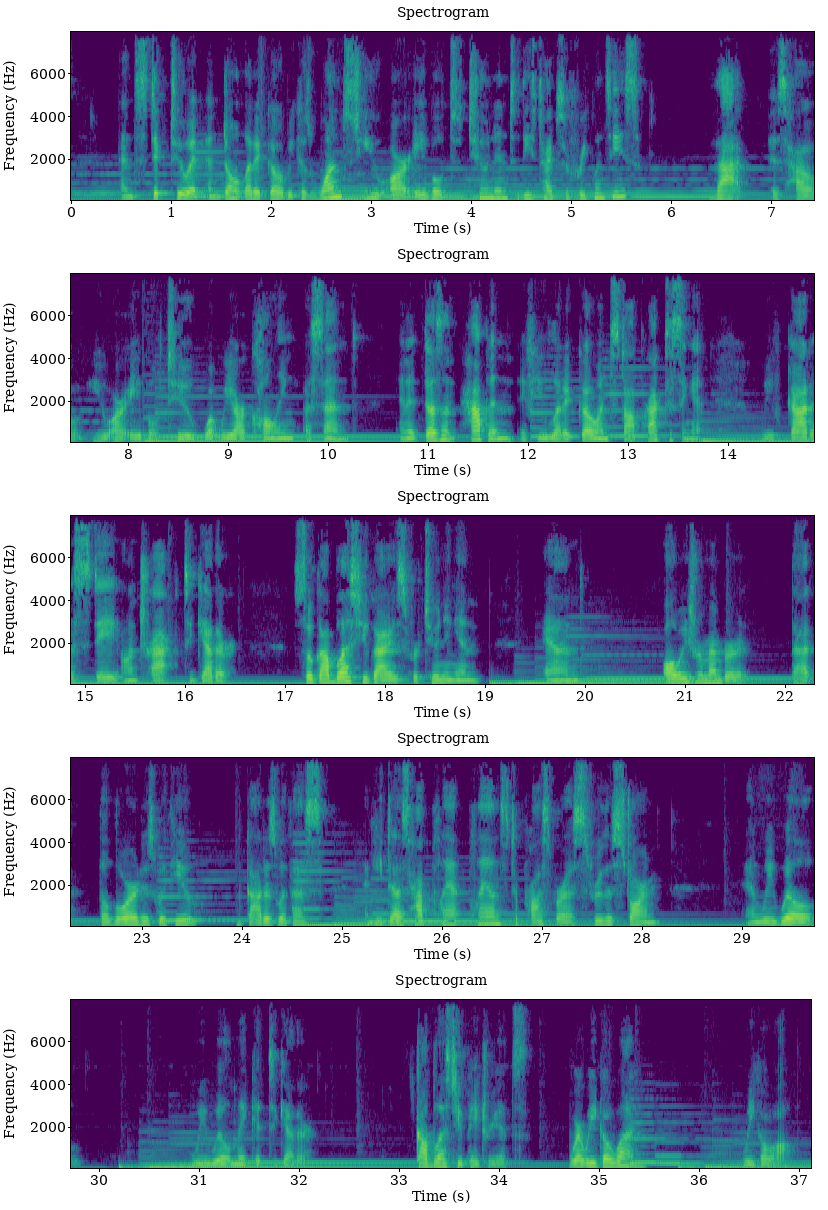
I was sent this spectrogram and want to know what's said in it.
and stick to it and don't let it go because once you are able to tune into these types of frequencies, that is how you are able to what we are calling ascend. And it doesn't happen if you let it go and stop practicing it. We've got to stay on track together. So, God bless you guys for tuning in. And always remember that the Lord is with you, God is with us, and He does have plan- plans to prosper us through the storm. And we will, we will make it together. God bless you, Patriots. Where we go one, we go all.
